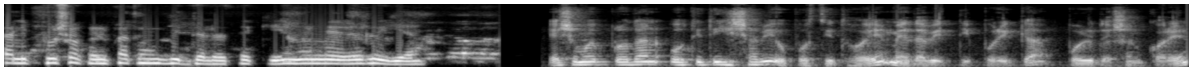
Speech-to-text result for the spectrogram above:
কালীপুর সরকারি প্রাথমিক বিদ্যালয় থেকে আমার মেয়ের লইয়া এ সময় প্রধান অতিথি হিসাবে উপস্থিত হয়ে মেধাবৃত্তি পরীক্ষা পরিদর্শন করেন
